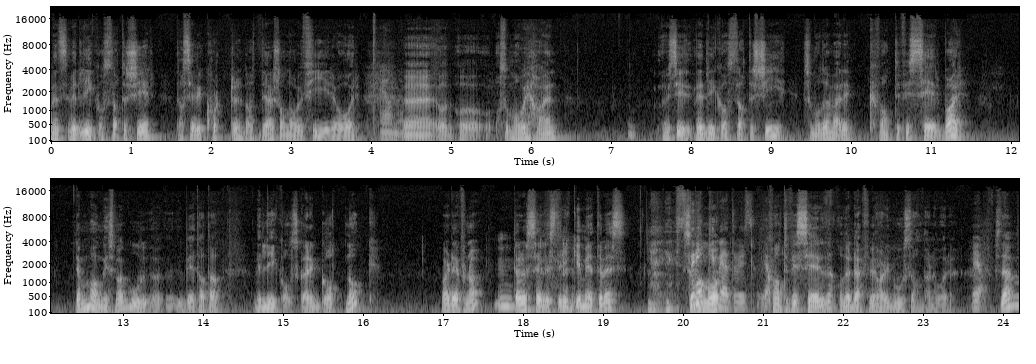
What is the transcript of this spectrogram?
Mens vedlikeholdsstrategier, da ser vi korte. Da, det er sånn over fire år. Ja. Eh, og, og, og så må vi ha en Når vi sier vedlikeholdsstrategi, så må den være kvantifiserbar. Det er mange som har gode, vedtatt at vedlikehold skal være godt nok. Hva er det for noe? Det er å selge strikk i metervis. Så man må ja. kvantifisere det, og det er derfor vi har de gode standardene våre. Ja. Så det er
